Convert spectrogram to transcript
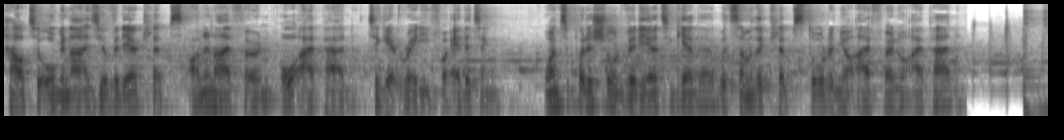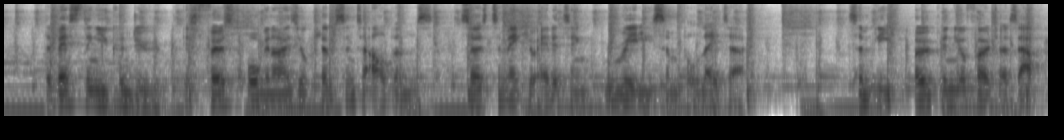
how to organize your video clips on an iPhone or iPad to get ready for editing. Want to put a short video together with some of the clips stored on your iPhone or iPad? The best thing you can do is first organize your clips into albums so as to make your editing really simple later. Simply open your Photos app,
